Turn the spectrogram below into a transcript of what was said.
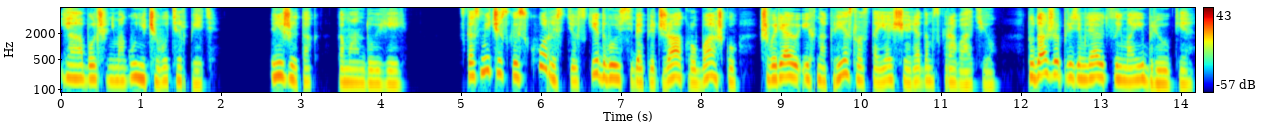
Я больше не могу ничего терпеть. Лежи так, командую ей. С космической скоростью скидываю с себя пиджак, рубашку, швыряю их на кресло, стоящее рядом с кроватью. Туда же приземляются и мои брюки.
